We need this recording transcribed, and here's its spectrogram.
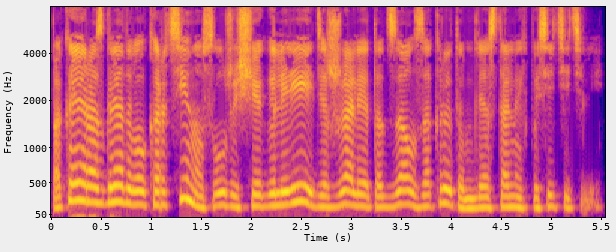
Пока я разглядывал картину, служащие галереи держали этот зал закрытым для остальных посетителей.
